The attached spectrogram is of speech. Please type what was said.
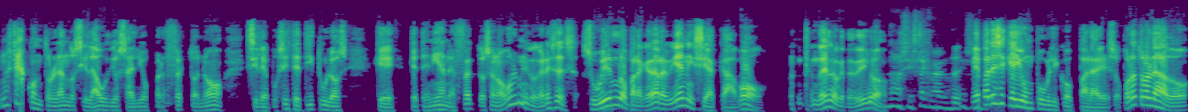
No estás controlando si el audio salió perfecto o no, si le pusiste títulos que, que tenían efectos o no. Vos lo único que querés es subirlo para quedar bien y se acabó. ¿Entendés lo que te digo? No, sí está claro. Me parece que hay un público para eso. Por otro lado,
